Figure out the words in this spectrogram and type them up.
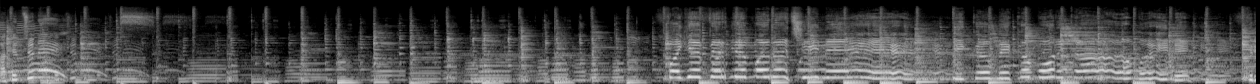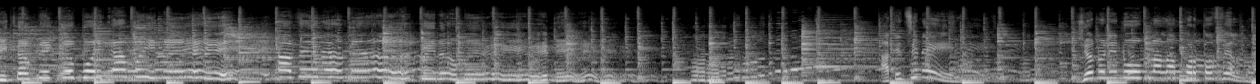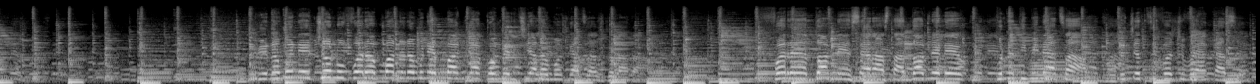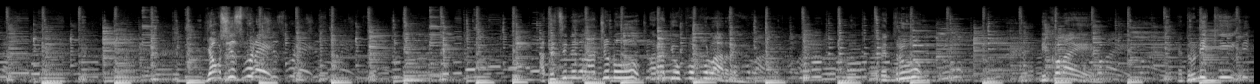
Atențiune! Foaie verde mărăcine Frică mea că mor ca mâine. Frică mea că mor ca mâine. Averea mea cui rămâne Atențiune! Genul nu umbla la portofel. Când rămâne Johnul fără bani Rămâne banca comercială Mâncați ascultata Fără doamne în seara asta, doamnele până dimineața. Duceți-vă și voi acasă. Iau și spune! Atențiune de la Genul Radio Popular. Pentru Nicolae. Pentru Nichi.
